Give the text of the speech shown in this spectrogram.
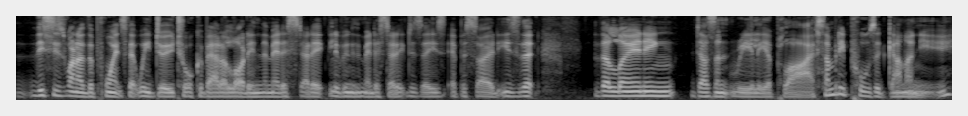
this is one of the points that we do talk about a lot in the metastatic living with metastatic disease episode is that the learning doesn't really apply. If somebody pulls a gun on you,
